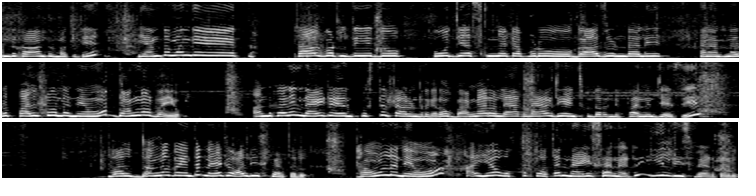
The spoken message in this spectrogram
ఎందుకు ఆంతరం వచ్చింది? ఎంతమంది తాళబొట్లు తీయద్దు పూజ చేసుకునేటప్పుడు గాజు ఉండాలి అని అంటున్నారు. పల్లెటూళ్ళనేమో దొంగల భయం. అందుకని నైట్ ఏదైనా పుస్తలు తాడు ఉంటుంది కదా బంగారం లేక లేక చేయించుకుంటారండి పని చేసి వాళ్ళు దొంగల భయంతో నైట్ వాళ్ళు తీసి పెడతారు. టౌన్లోనేమో అయ్యో ఒక్కపోతే నైస్ అన్నట్టు వీళ్ళు తీసి పెడతారు.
